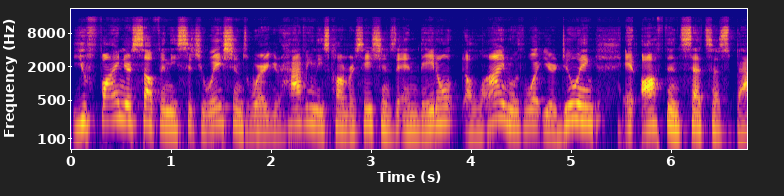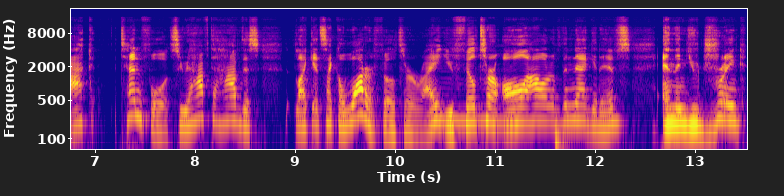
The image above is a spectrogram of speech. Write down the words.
you find yourself in these situations where you're having these conversations and they don't align with what you're doing it often sets us back tenfold. So you have to have this, like it's like a water filter, right? You filter mm-hmm. all out of the negatives and then you drink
